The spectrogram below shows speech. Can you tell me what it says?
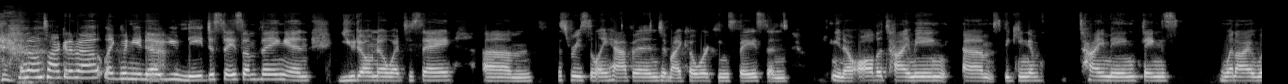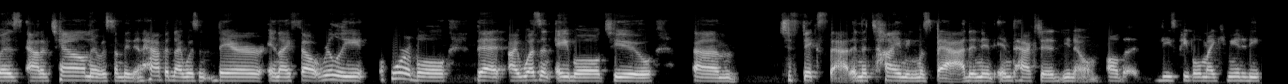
You know what I'm talking about? Like when you know yeah. you need to say something and you don't know what to say. Um, this recently happened in my co working space, and you know, all the timing. Um, speaking of timing, things when I was out of town, there was something that happened. I wasn't there, and I felt really horrible that I wasn't able to um, to fix that, and the timing was bad, and it impacted you know all the these people in my community,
